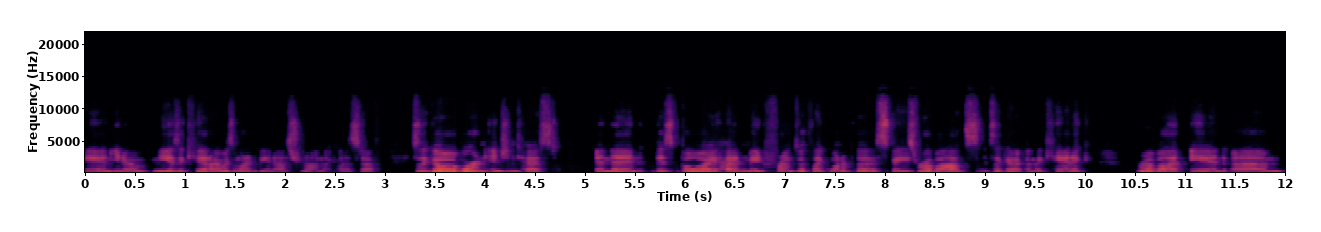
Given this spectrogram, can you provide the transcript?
and you know me as a kid i always wanted to be an astronaut and that kind of stuff so they go aboard an engine test and then this boy had made friends with like one of the space robots it's like a, a mechanic robot and um,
